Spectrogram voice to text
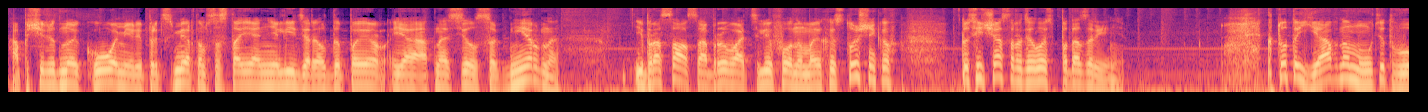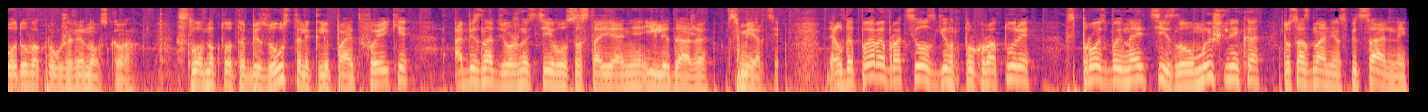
об очередной коме или предсмертном состоянии лидера ЛДПР я относился нервно и бросался обрывать телефоны моих источников – то сейчас родилось подозрение. Кто-то явно мутит воду вокруг Жириновского. Словно кто-то без устали клепает фейки о безнадежности его состояния или даже смерти. ЛДПР обратилась к Генпрокуратуре с просьбой найти злоумышленника, кто сознанием специальной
